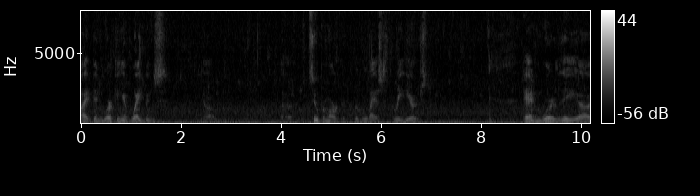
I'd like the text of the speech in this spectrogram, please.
I've been working at Wegmans um, uh, supermarket for the last three years, and we're the uh,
